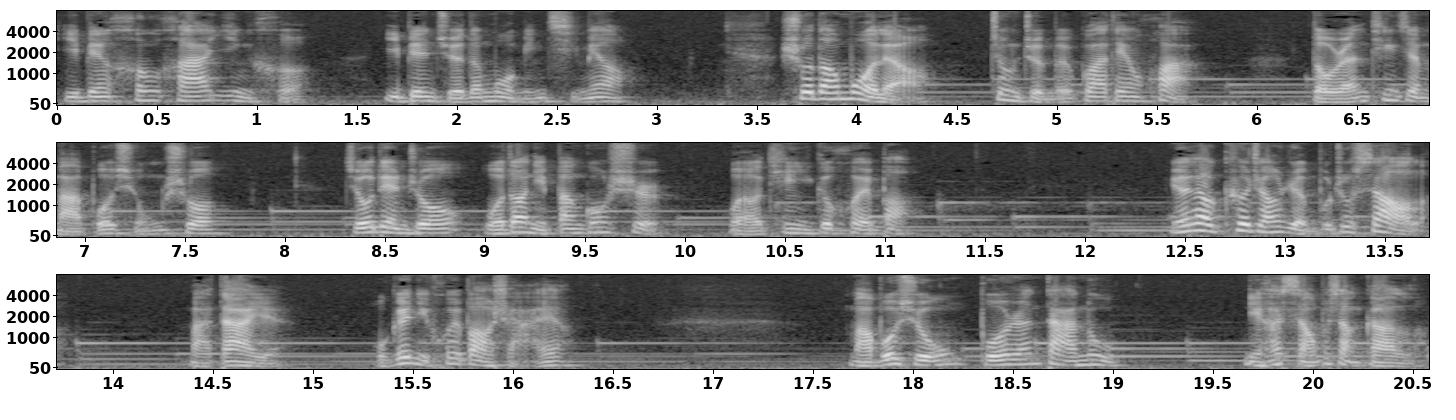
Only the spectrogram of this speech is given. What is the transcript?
一边哼哈应和，一边觉得莫名其妙。说到末了，正准备挂电话，陡然听见马伯雄说：“九点钟我到你办公室，我要听一个汇报。”原料科长忍不住笑了：“马大爷，我跟你汇报啥呀？”马伯雄勃然大怒：“你还想不想干了？”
